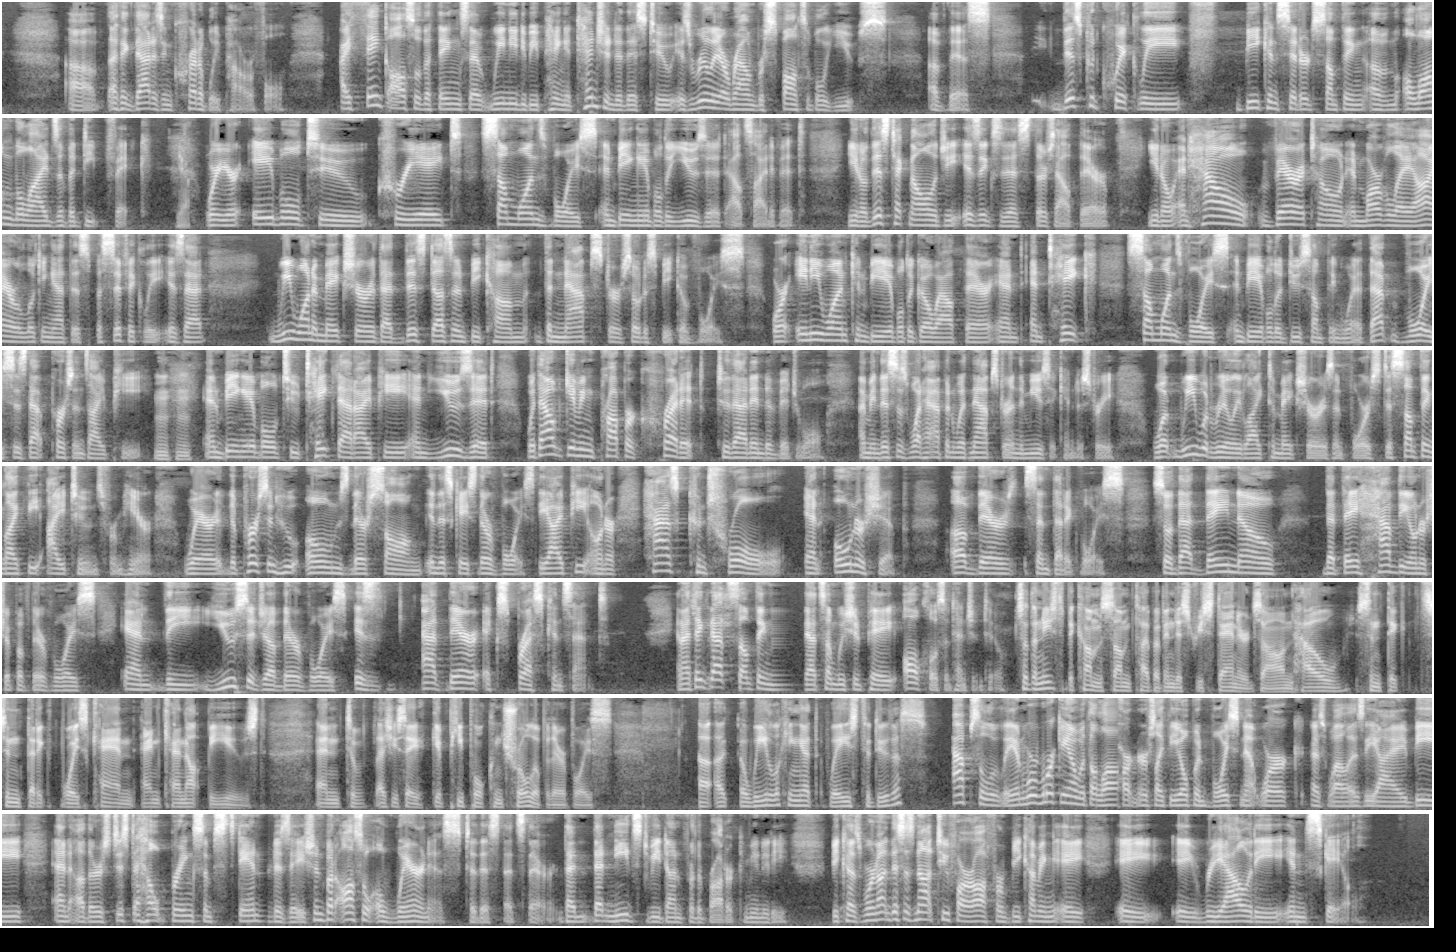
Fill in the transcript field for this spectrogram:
Uh, I think that is incredibly powerful. I think also the things that we need to be paying attention to this too is really around responsible use of this. This could quickly f- be considered something of, along the lines of a deep fake yeah. where you're able to create someone's voice and being able to use it outside of it. You know, this technology is exists, there's out there, you know, and how Veritone and Marvel AI are looking at this specifically is that we want to make sure that this doesn't become the Napster, so to speak, of voice, where anyone can be able to go out there and and take someone's voice and be able to do something with. That voice is that person's IP. Mm-hmm. And being able to take that IP and use it without giving proper credit to that individual. I mean, this is what happened with Napster in the music industry. What we would really like to make sure is enforced is something like the iTunes from here, where the person who owns their song, in this case, their voice, the IP owner, has control and ownership of their synthetic voice so that they know that they have the ownership of their voice and the usage of their voice is at their express consent. And I think that's something that's something we should pay all close attention to. So there needs to become some type of industry standards on how synthetic synthetic voice can and cannot be used, and to, as you say, give people control over their voice. Uh, are we looking at ways to do this? Absolutely. And we're working on with a lot of partners like the Open Voice Network, as well as the IAB and others, just to help bring some standardization, but also awareness to this that's there, that, that needs to be done for the broader community. Because we're not, this is not too far off from becoming a, a, a reality in scale.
